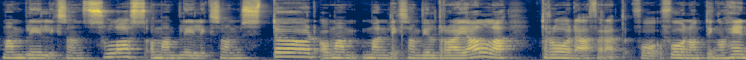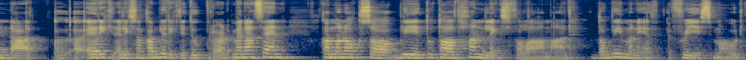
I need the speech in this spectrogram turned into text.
man blir liksom slåss och man blir liksom störd och man, man liksom vill dra i alla trådar för att få, få någonting att hända, eh, är, liksom kan bli riktigt upprörd. Medan sen kan man också bli totalt handlingsförlamad. Då blir man i ett freeze mode.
